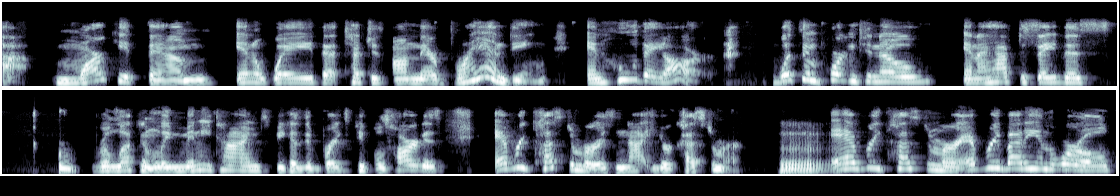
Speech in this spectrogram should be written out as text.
uh, market them in a way that touches on their branding and who they are. What's important to know, and I have to say this reluctantly many times because it breaks people's heart is every customer is not your customer. Mm. Every customer, everybody in the world,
